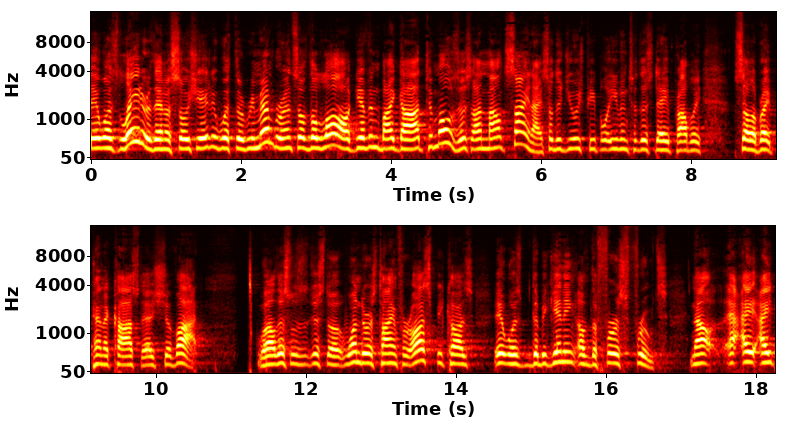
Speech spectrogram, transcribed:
it was later then associated with the remembrance of the law given by God to Moses on Mount Sinai. So the Jewish people, even to this day, probably celebrate Pentecost as Shavuot. Well, this was just a wondrous time for us because it was the beginning of the first fruits. Now, I,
